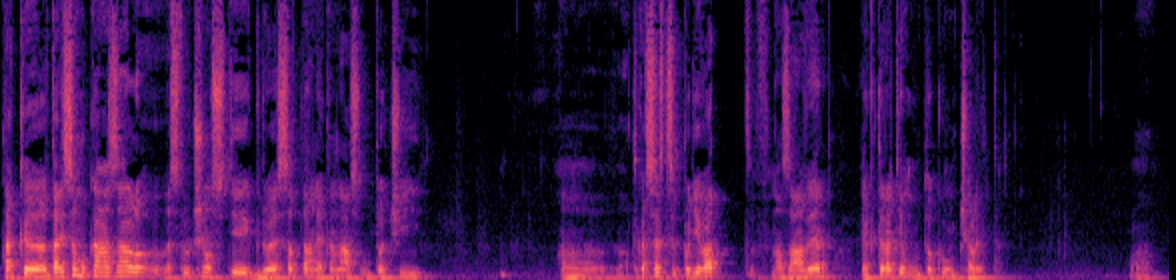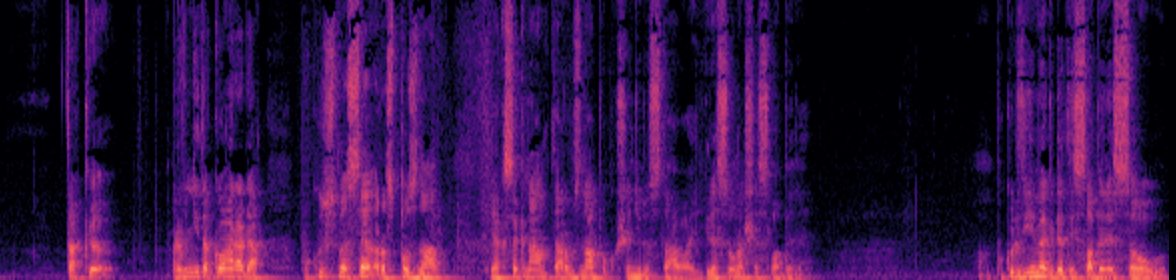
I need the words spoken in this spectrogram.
Tak eh, tady jsem ukázal ve stručnosti, kdo je Satan, jak na nás útočí. Eh, a teďka se chci podívat na závěr, jak teda těm útokům čelit. Tak první taková rada. Pokusme se rozpoznat, jak se k nám ta různá pokušení dostávají, kde jsou naše slabiny. Pokud víme, kde ty slabiny jsou,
